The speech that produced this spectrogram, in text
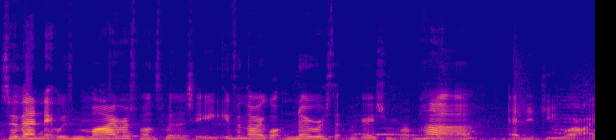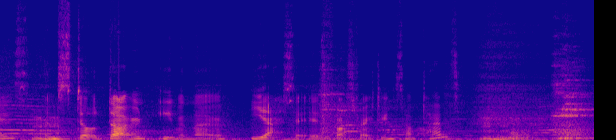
So then it was my responsibility even though i got no reciprocation from her energy wise and mm-hmm. still don't even though yes it is frustrating sometimes mm-hmm.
